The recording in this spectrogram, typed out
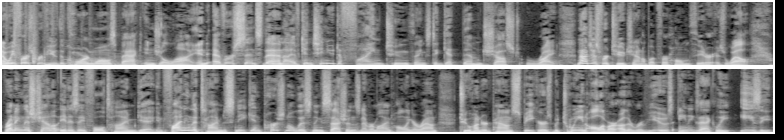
Now, we first reviewed the Cornwalls back in July, and ever since then, I have continued to fine tune things to get them just right. Not just for two channel, but for home theater as well. Running this channel, it is a full time gig, and finding the time to sneak in personal listening sessions, never mind hauling around 200 pound speakers between all of our other reviews, ain't exactly easy.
